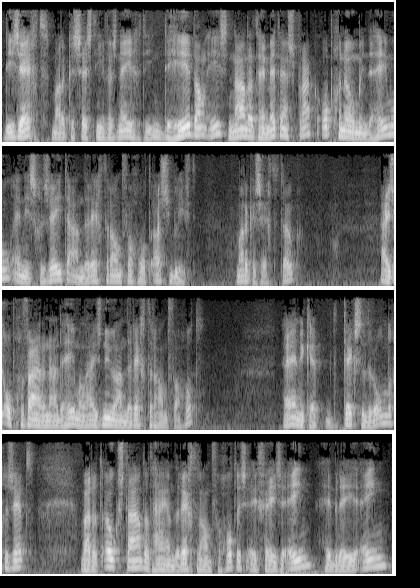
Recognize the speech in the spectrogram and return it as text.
Die zegt, Marcus 16, vers 19: De Heer dan is, nadat hij met hen sprak, opgenomen in de hemel en is gezeten aan de rechterhand van God. Alsjeblieft. Marcus zegt het ook. Hij is opgevaren naar de hemel, hij is nu aan de rechterhand van God. En ik heb de teksten eronder gezet, waar het ook staat dat hij aan de rechterhand van God is. Efeze 1, Hebreeën 1,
